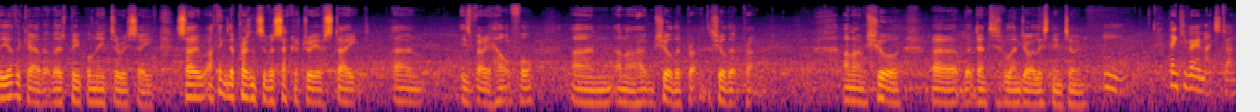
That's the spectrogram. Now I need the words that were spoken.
the other care that those people need to receive. So, I think the presence of a Secretary of State um, is very helpful, and, and I'm sure that sure that and I'm sure uh, that dentists will enjoy listening to him. Mm. Thank you very much, John.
